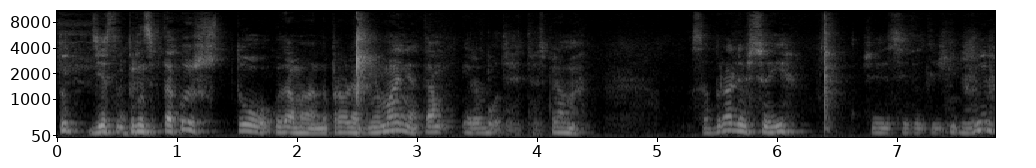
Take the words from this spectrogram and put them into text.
Тут действует принцип такой, что куда мы направляем внимание, там и работает. То есть прямо собрали все и весь этот лишний жир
